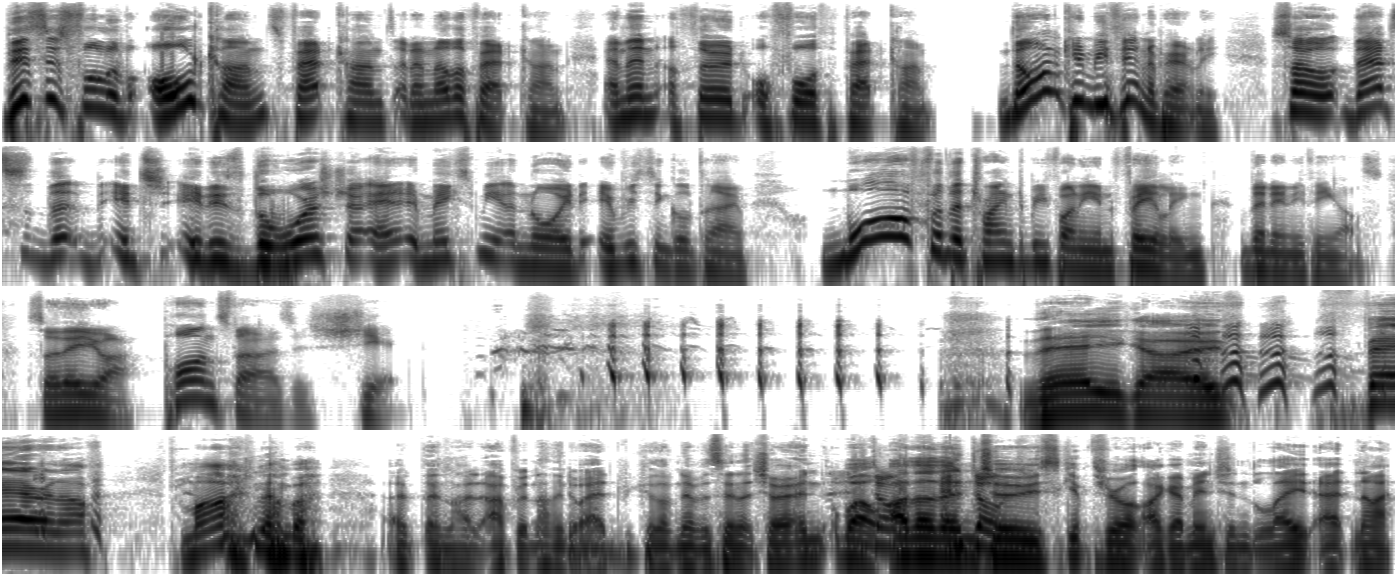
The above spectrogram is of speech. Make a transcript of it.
This is full of old cunts, fat cunts, and another fat cunt, and then a third or fourth fat cunt. No one can be thin, apparently. So that's the. It's it is the worst show, and it makes me annoyed every single time. More for the trying to be funny and failing than anything else. So there you are. Pawn stars is shit. There you go. Fair enough. My number, uh, and I've got nothing to add because I've never seen that show. And well, Don't- other than to skip through it, like I mentioned, late at night.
